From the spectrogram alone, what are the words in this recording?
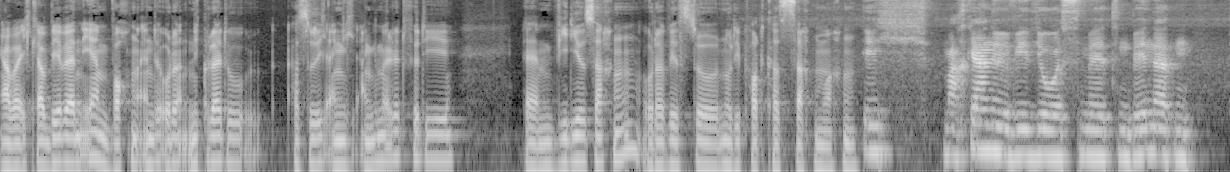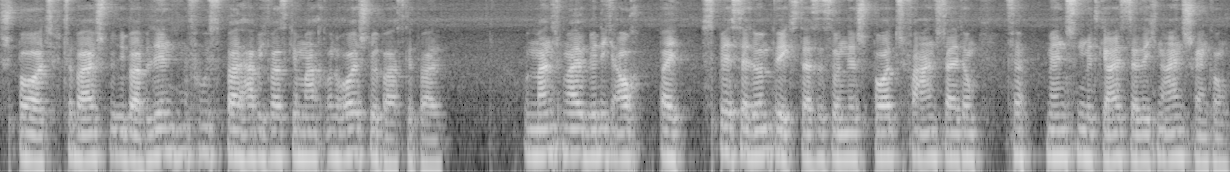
Aber ich glaube, wir werden eher am Wochenende, oder Nikolai, du hast du dich eigentlich angemeldet für die ähm, Videosachen oder wirst du nur die Podcast-Sachen machen? Ich mache gerne Videos mit einem Behindertensport. Zum Beispiel über Blindenfußball habe ich was gemacht und Rollstuhlbasketball. Und manchmal bin ich auch bei Space Olympics, das ist so eine Sportveranstaltung für Menschen mit geisterlichen Einschränkungen.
